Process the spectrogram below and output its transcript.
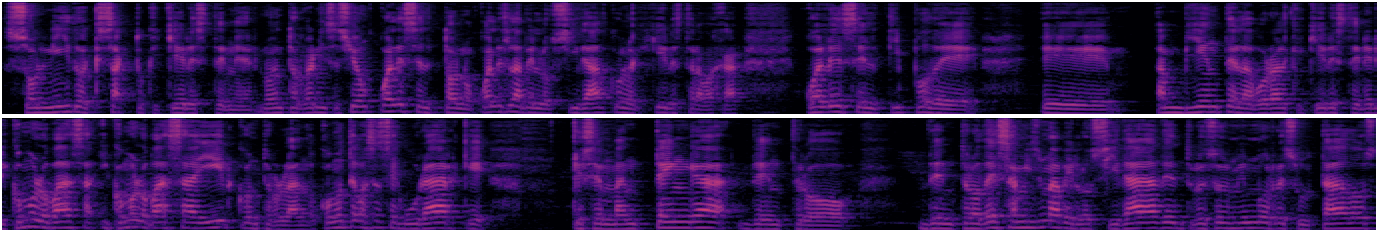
sonido exacto que quieres tener, ¿no? En tu organización, ¿cuál es el tono? ¿Cuál es la velocidad con la que quieres trabajar? ¿Cuál es el tipo de eh, ambiente laboral que quieres tener? ¿Y cómo lo vas a, ir controlando? ¿Cómo te vas a asegurar que, se mantenga dentro de esa misma velocidad, dentro de esos mismos resultados?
